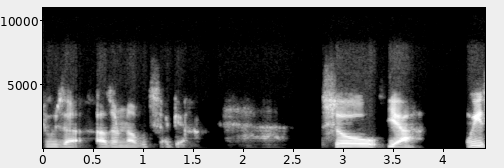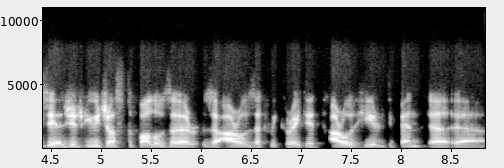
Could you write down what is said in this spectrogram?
to the other nodes again. So yeah, we you just follow the the arrows that we created. Arrows here depend uh, uh,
